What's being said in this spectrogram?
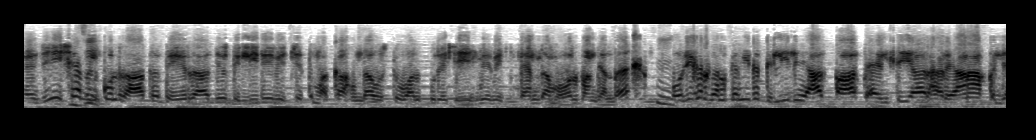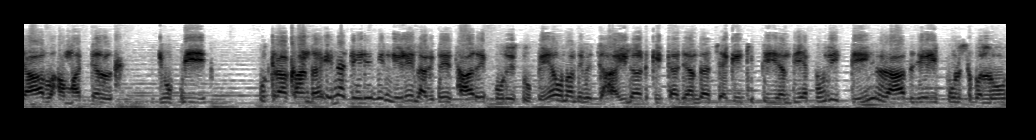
ਜੀ ਸ਼ਾ ਜੀ। ਬਿਲਕੁਲ ਰਾਤ ਦੇਰ ਰਾਤ ਜੋ ਦਿੱਲੀ ਦੇ ਵਿੱਚ ਧਮਾਕਾ ਹੁੰਦਾ ਉਸ ਤੋਂ ਬਾਅਦ ਪੂਰੇ ਦੇਸ਼ ਦੇ ਵਿੱਚ ਸਹਿਮ ਦਾ ਮਾਹੌਲ ਬਣ ਜਾਂਦਾ ਹੈ। ਹੂੰ। ਔਰ ਜੇਕਰ ਗੱਲ ਕਰੀਏ ਤਾਂ ਦਿੱਲੀ ਦੇ ਆਸ-ਪਾਸ ਐਨਸੀਆਰ ਹਰਿਆਣਾ ਪੰਜਾਬ ਹਿਮਾਚਲ ਯੂਪੀ ਉੱਤਰਾਖੰਡ ਇਹਨਾਂ ਜਿਹੜੇ ਵੀ ਨੇੜੇ ਲੱਗਦੇ ਸਾਰੇ ਪੂਰੇ ਸੂਬੇ ਆ ਉਹਨਾਂ ਦੇ ਵਿੱਚ ਹਾਈ ਅਲਰਟ ਕੀਤਾ ਜਾਂਦਾ ਚੈਕਿੰਗ ਕੀਤੀ ਜਾਂਦੀ ਹੈ ਪੂਰੀ ਦੇਰ ਰਾਤ ਜਿਹੜੀ ਪੁਲਿਸ ਵੱਲੋਂ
